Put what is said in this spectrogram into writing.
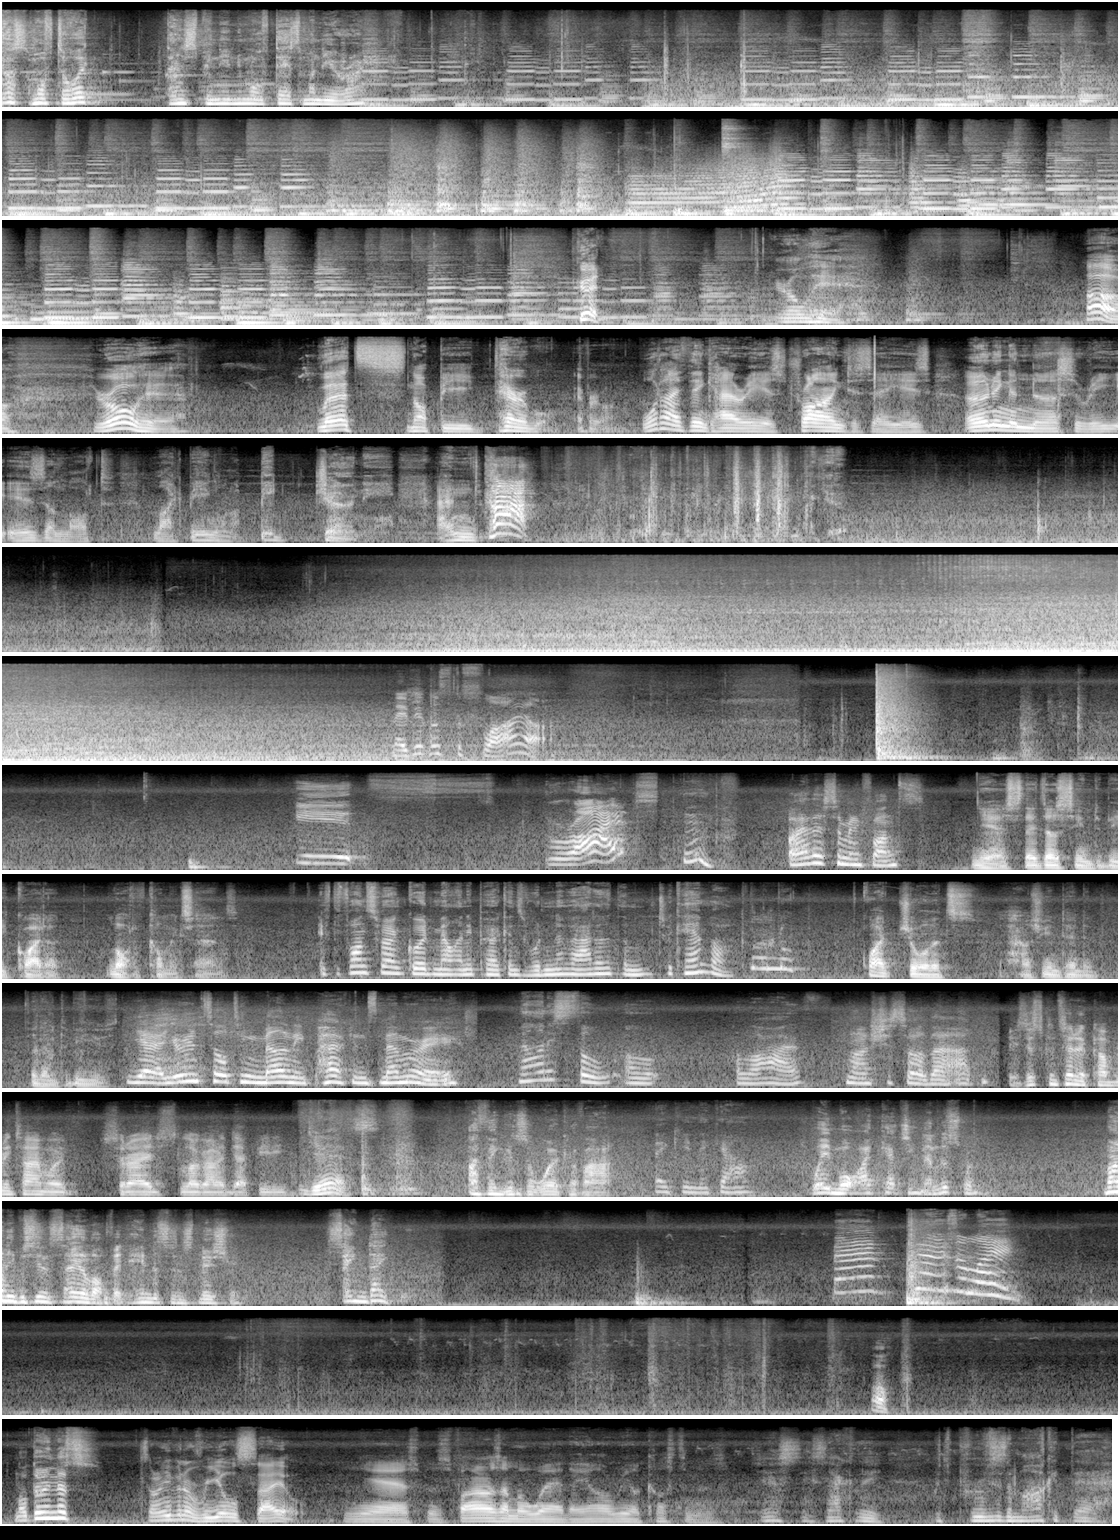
Girls, I'm off to work. Don't spend any more of Dad's money, all right? Good. You're all here. Oh, you're all here. Let's not be terrible, everyone. What I think Harry is trying to say is earning a nursery is a lot like being on a big journey. And. Ha! Maybe it was the flyer. It's bright. Why are there so many fonts? Yes, there does seem to be quite a lot of Comic Sans. If the fonts weren't good, Melanie Perkins wouldn't have added them to Canva. Not Quite sure that's how she intended for them to be used. Yeah, you're insulting Melanie Perkins' memory. Melanie's still al- alive. No, she saw that. Is this considered company time or should I just log out a deputy? Yes. I think it's a work of art. Thank you, Nikau. Way more eye-catching than this one. 90% sale off at Henderson's Nursery. Same day. Not doing this? It's not even a real sale. Yes, but as far as I'm aware, they are real customers. Yes, exactly. Which proves there's a market there.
